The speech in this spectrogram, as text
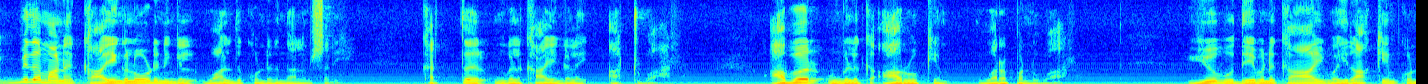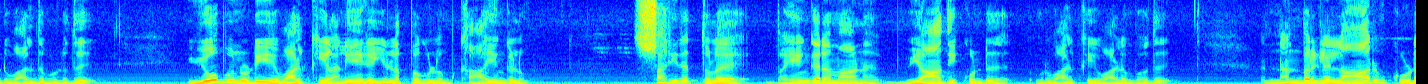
எவ்விதமான காயங்களோடு நீங்கள் வாழ்ந்து கொண்டிருந்தாலும் சரி கர்த்தர் உங்கள் காயங்களை ஆற்றுவார். அவர் உங்களுக்கு ஆரோக்கியம் வர பண்ணுவார் யோபு தேவனுக்காய் வைராக்கியம் கொண்டு வாழ்ந்த பொழுது யோபுனுடைய வாழ்க்கையில் அநேக இழப்புகளும் காயங்களும் சரீரத்தில் பயங்கரமான வியாதி கொண்டு ஒரு வாழ்க்கை வாழும்போது நண்பர்கள் எல்லாரும் கூட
